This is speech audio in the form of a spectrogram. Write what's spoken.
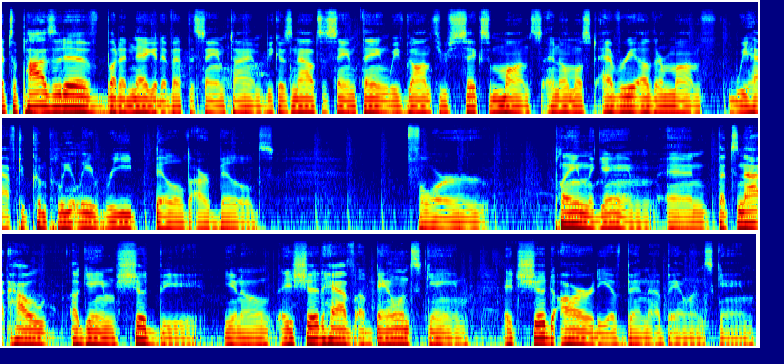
it's a positive but a negative at the same time because now it's the same thing. We've gone through six months, and almost every other month we have to completely rebuild our builds for playing the game, and that's not how a game should be. You know, they should have a balanced game. It should already have been a balanced game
